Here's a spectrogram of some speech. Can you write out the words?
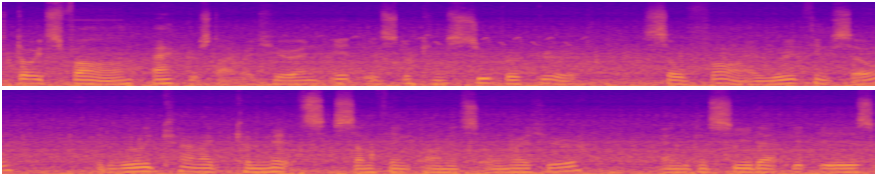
the Deutz-Fahr Agrostar right here and it is looking super good so far, I really think so. It really kind of commits something on its own right here and you can see that it is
